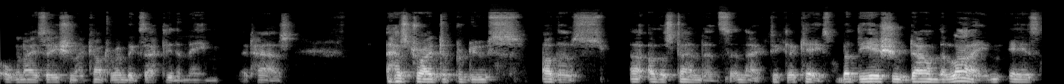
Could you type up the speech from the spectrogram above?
organization, I can't remember exactly the name it has, has tried to produce others other standards in that particular case. But the issue down the line is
